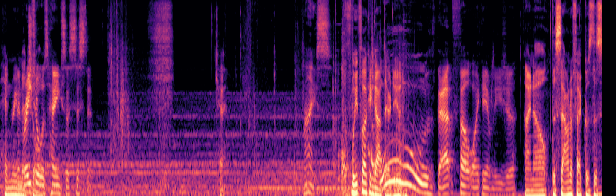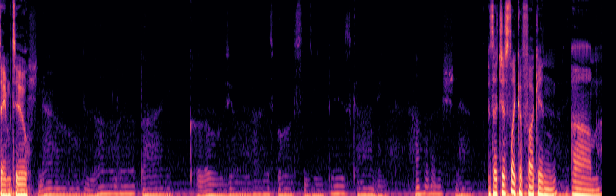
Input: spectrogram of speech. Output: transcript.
Henry And Mitchell. Rachel was Hank's assistant. Nice. We fucking got there, dude. Ooh, that felt like amnesia. I know. The sound effect was the same too. Now, lullaby, close your eyes, for sleep is coming. Hush now, Is that just like a fucking um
